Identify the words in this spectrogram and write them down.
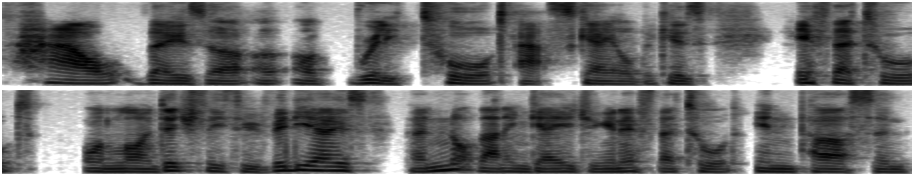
how those are, are, are really taught at scale because if they're taught online digitally through videos, they're not that engaging. And if they're taught in person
